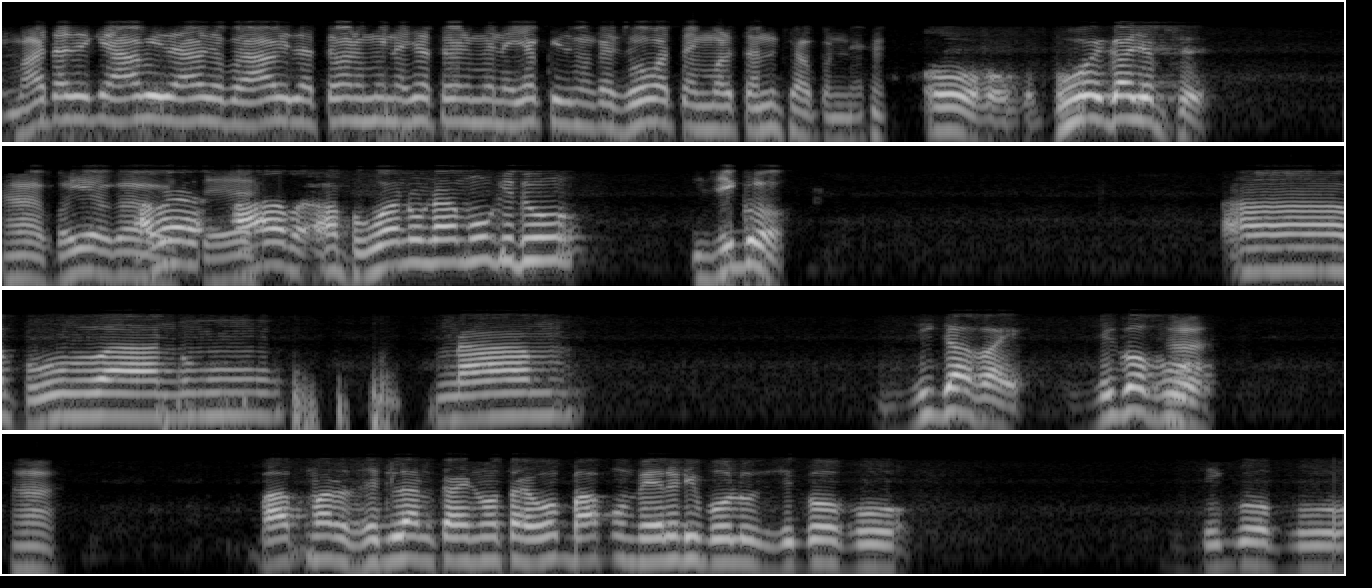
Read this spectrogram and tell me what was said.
માતાજી કે આવી જાય આવી આવી જાય ત્રણ મહિના છે ત્રણ મહિના એકવીસમાં કઈ જોવા તઈ મળતા નથી આપણને. ઓહો ભુવો ગાયબ છે. હા ભાઈઓ ગાયબ છે. આ આ ભુવાનું નામ શું કીધું? જીગો. આ ભુવાનું નામ જીગાભાઈ જીગો ભુવો. હા. બાપ મારો જીગલાન કાંઈ નો થાય. હો બાપ હું મેલડી બોલું જીગો ભૂ. જીગો ભૂ.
